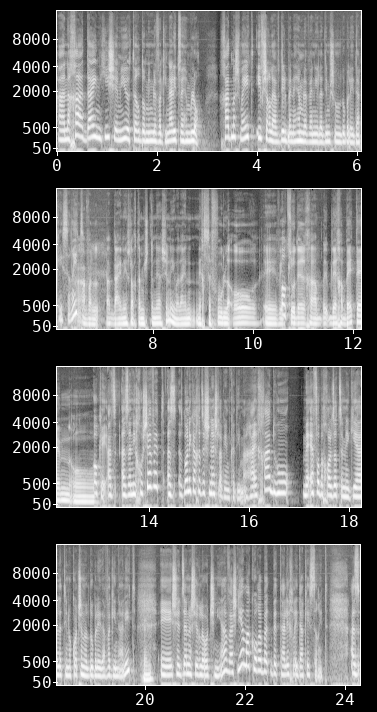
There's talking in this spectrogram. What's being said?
ההנחה עדיין היא שהם יהיו יותר דומים לווגינלית והם לא. חד משמעית, אי אפשר להבדיל ביניהם לבין ילדים שנולדו בלידה קיסרית. אבל עדיין יש לך את המשתנה השני, הם עדיין נחשפו לאור אה, ויצאו okay. אוקיי. דרך, דרך הבטן, או... אוקיי, okay, אז, אז אני חושבת, אז, אז בואו ניקח את זה שני שלבים קדימה. האחד הוא מאיפה בכל זאת זה מגיע לתינוקות שנולדו בלידה וגינלית, כן. אה, שאת זה נשאיר לעוד שנייה, והשנייה, מה קורה בתהליך לידה קיסרית. אז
